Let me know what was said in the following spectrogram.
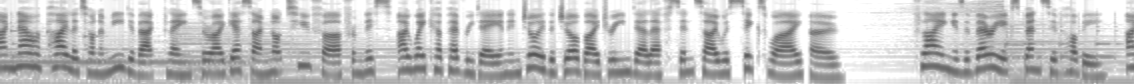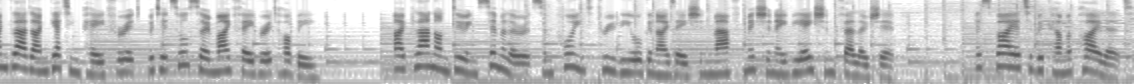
I'm now a pilot on a medevac plane so I guess I'm not too far from this, I wake up every day and enjoy the job I dreamed LF since I was 6y, oh. Flying is a very expensive hobby. I'm glad I'm getting paid for it, but it's also my favorite hobby. I plan on doing similar at some point through the organization MAF Mission Aviation Fellowship. Aspire to become a pilot.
